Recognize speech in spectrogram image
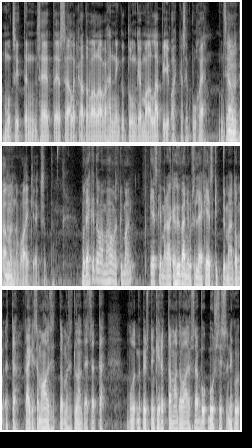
Mutta sitten se, että jos se alkaa tavallaan vähän niin kuin tunkemaan läpi vaikka se puhe, niin se Mm, alkaa mm. mennä vaikeaksi. Että. Mutta ehkä tämä mä huomaan, että kyllä mä keskimäärin aika hyvä niin kuin keskittymään, tom, että kaikissa mahdollisissa tuommoisissa tilanteissa, että mä pystyn kirjoittamaan tavallaan jossain bu- bussissa, niin kuin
